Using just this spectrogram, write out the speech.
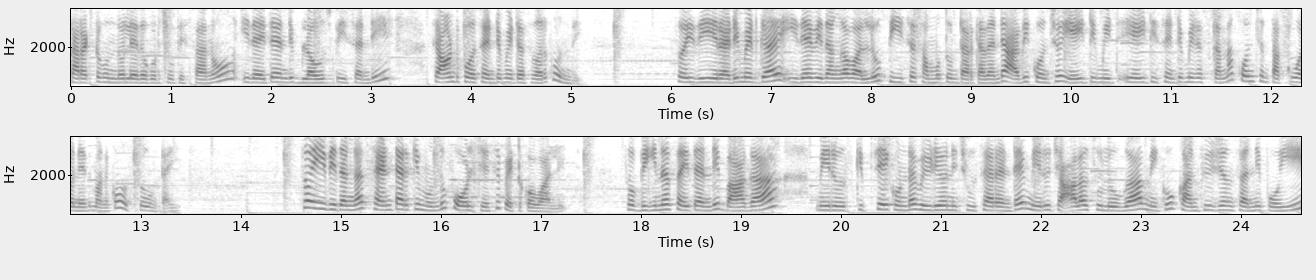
కరెక్ట్గా ఉందో లేదో కూడా చూపిస్తాను. ఇదైతే అండి బ్లౌజ్ పీస్ అండి. సెవెంటీ ఫోర్ సెంటీమీటర్స్ వరకు ఉంది. సో ఇది రెడీమేడ్గా ఇదే విధంగా వాళ్ళు పీసెస్ అమ్ముతుంటారు కదండి. అవి కొంచెం ఎయిటీ మీ ఎయిటీ సెంటీమీటర్స్ కన్నా కొంచెం తక్కువ అనేది మనకు వస్తూ ఉంటాయి. సో ఈ విధంగా సెంటర్కి ముందు ఫోల్డ్ చేసి పెట్టుకోవాలి. సో బిగినర్స్ అయితే అండి బాగా మీరు స్కిప్ చేయకుండా వీడియోని చూసారంటే మీరు చాలా సులువుగా మీకు కన్ఫ్యూజన్స్ అన్నీ పోయి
